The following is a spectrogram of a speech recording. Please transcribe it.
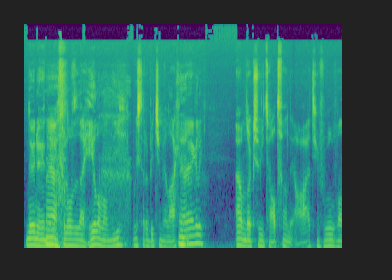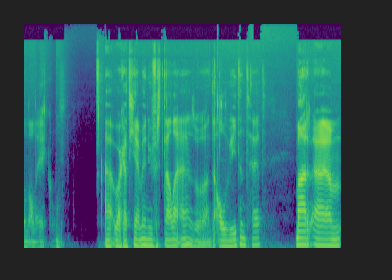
Nee, nee, nee. Ja. Ik geloofde dat helemaal niet. Ik moest er een beetje mee lachen ja. eigenlijk. Uh, omdat ik zoiets had van, ja, het gevoel van, allee, kom. Uh, wat gaat jij mij nu vertellen? Hè? Zo, de alwetendheid. Maar, um,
